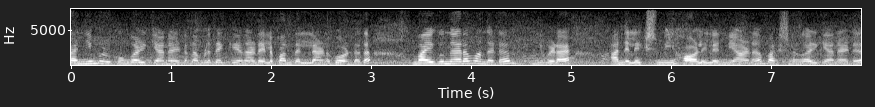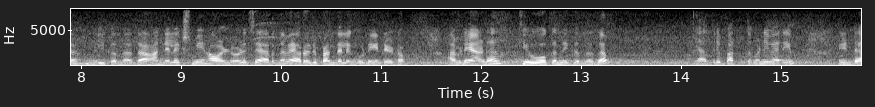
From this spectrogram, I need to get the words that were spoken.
കഞ്ഞിയും പുഴുക്കും കഴിക്കാനായിട്ട് നമ്മൾ തെക്കേ നടയിലെ പന്തലിലാണ് പോകേണ്ടത്. വൈകുന്നേരം വന്നിട്ട് ഇവിടെ അന്നലക്ഷ്മി ഹാളിൽ തന്നെയാണ് ഭക്ഷണം കഴിക്കാനായിട്ട് നിൽക്കുന്നത്. അന്നലക്ഷ്മി ഹാളിനോട് ചേർന്ന് വേറൊരു പന്തലും കൂടി ഉണ്ട് കേട്ടോ. അവിടെയാണ് ക്യൂ ഒക്കെ നിൽക്കുന്നത്. രാത്രി പത്ത് മണി വരെയും ഉണ്ട്.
